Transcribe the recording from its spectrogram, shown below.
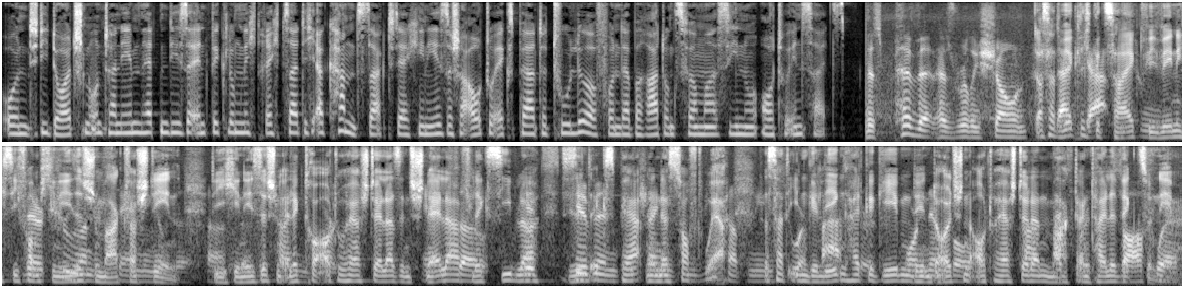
Und die deutschen Unternehmen hätten diese Entwicklung nicht rechtzeitig erkannt, sagt der chinesische Autoexperte Tu Lur von der Beratungsfirma Sino Auto Insights. Das hat wirklich gezeigt, wie wenig sie vom chinesischen Markt verstehen. Die chinesischen Elektroautohersteller sind schneller, flexibler, sie sind Experten in der Software. Das hat ihnen Gelegenheit gegeben, den deutschen Autoherstellern Marktanteile wegzunehmen.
